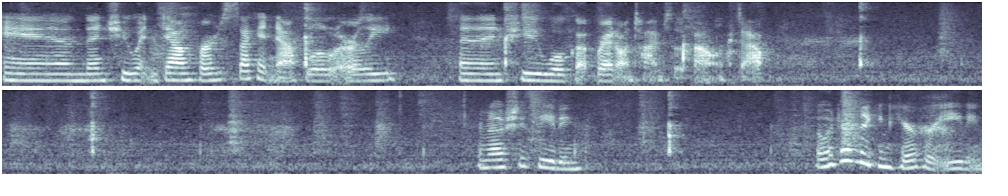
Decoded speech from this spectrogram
and then she went down for her second nap a little early and then she woke up right on time so it balanced out. And now she's eating. I wonder if they can hear her eating.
